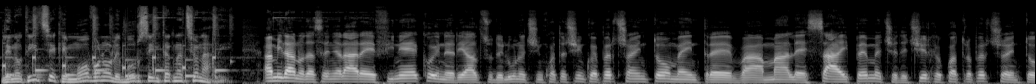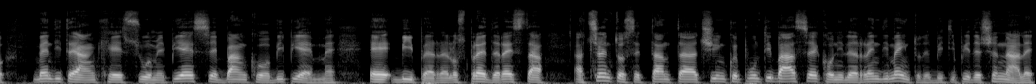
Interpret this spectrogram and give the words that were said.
le notizie che muovono le borse internazionali. A Milano da segnalare Fineco in rialzo dell'1,55%, mentre va male Saipem, cede circa il 4%, vendite anche su MPS, Banco BPM e Biper. Lo spread resta a 175 punti base con il rendimento del BTP decennale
